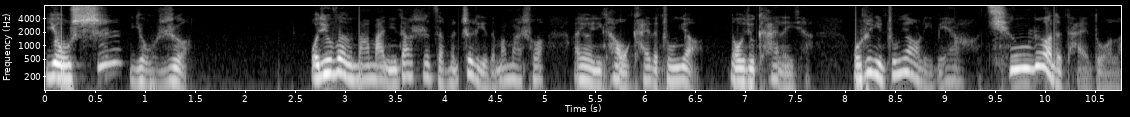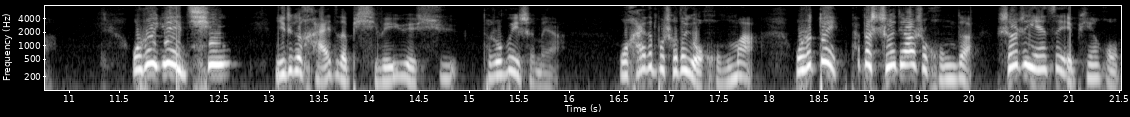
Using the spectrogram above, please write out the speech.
有湿有热，我就问问妈妈，你当时怎么治理的？妈妈说。哎呦，你看我开的中药，那我就看了一下。我说你中药里边啊，清热的太多了。我说越清，你这个孩子的脾胃越虚。他说为什么呀？我孩子不舌头有红吗？我说对，他的舌尖是红的，舌质颜色也偏红。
